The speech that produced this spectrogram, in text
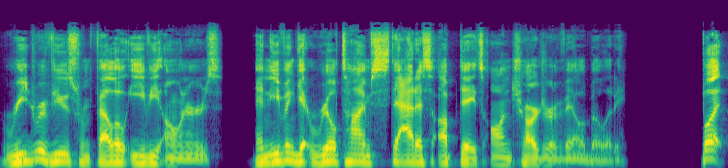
read reviews from fellow EV owners, and even get real time status updates on charger availability. But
